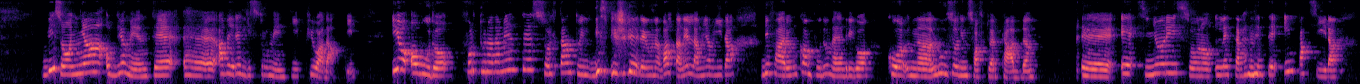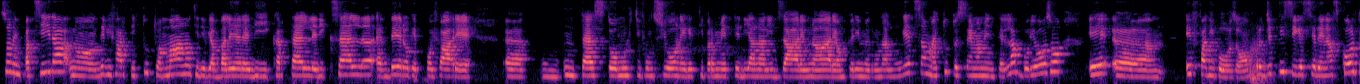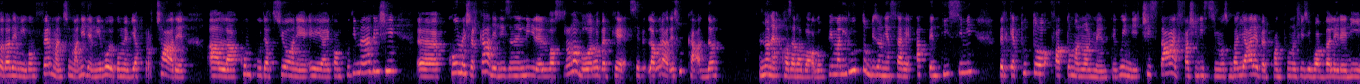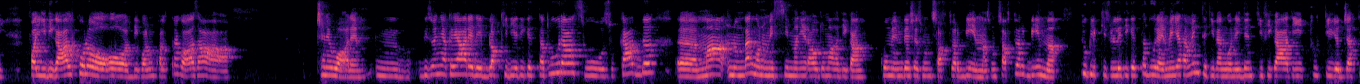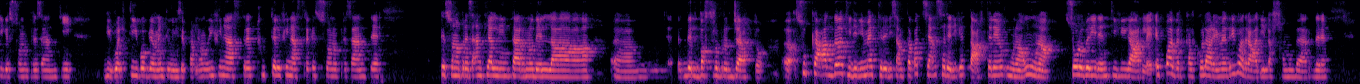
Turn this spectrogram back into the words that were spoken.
bisogna ovviamente eh, avere gli strumenti più adatti. io ho avuto fortunatamente soltanto il dispiacere una volta nella mia vita di fare un computo metrico con l'uso di un software CAD. Eh, e signori, sono letteralmente impazzita. Sono impazzita, no, devi farti tutto a mano, ti devi avvalere di cartelle di Excel. È vero che puoi fare eh, un testo multifunzione che ti permette di analizzare un'area, un perimetro, una lunghezza, ma è tutto estremamente laborioso e, eh, e faticoso. Progettisti che siete in ascolto, datemi conferma, insomma, ditemi voi come vi approcciate alla computazione e ai computi metrici, eh, come cercate di snellire il vostro lavoro, perché se lavorate su CAD non è cosa da poco. Prima di tutto bisogna stare attentissimi perché è tutto fatto manualmente, quindi ci sta, è facilissimo sbagliare per quanto uno ci si può avvalere di fogli di calcolo o di qualunque altra cosa. Ce ne vuole. Mm, bisogna creare dei blocchi di etichettatura su, su CAD, eh, ma non vengono messi in maniera automatica come invece su un software BIM. Su un software BIM tu clicchi sull'etichettatura e immediatamente ti vengono identificati tutti gli oggetti che sono presenti di quel tipo, ovviamente, quindi se parliamo di finestre, tutte le finestre che sono, presente, che sono presenti all'interno della, eh, del vostro progetto. Uh, su CAD ti devi mettere di santa pazienza ed etichettartele una a una, solo per identificarle e poi per calcolare i metri quadrati lasciamo perdere.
